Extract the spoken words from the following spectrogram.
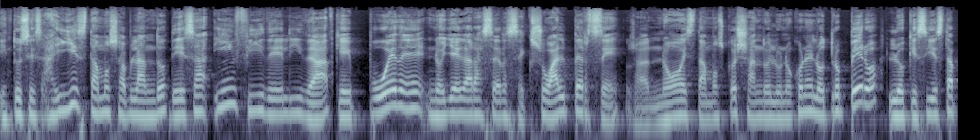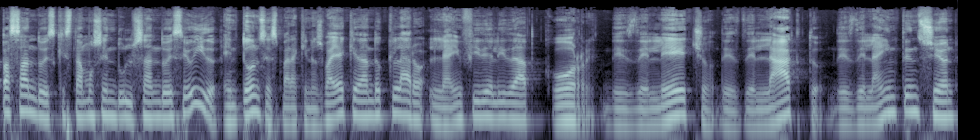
Entonces ahí estamos hablando de esa infidelidad que puede no llegar a ser sexual per se. O sea, no estamos cochando el uno con el otro, pero lo que sí está pasando es que estamos endulzando ese oído. Entonces, para que nos vaya quedando claro, la infidelidad corre desde el hecho, desde el acto, desde la intención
